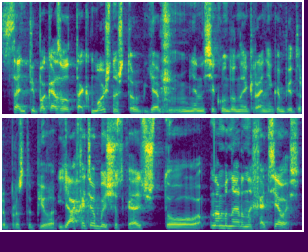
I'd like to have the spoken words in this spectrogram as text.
Сань, ты показывал так мощно, что я, мне на секунду на экране компьютера проступило. Я хотел бы еще сказать, что нам бы, наверное, хотелось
